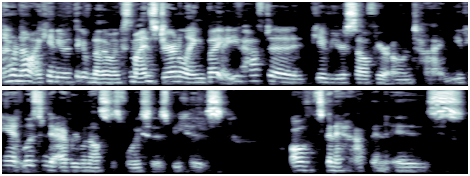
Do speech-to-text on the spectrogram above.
I don't know. I can't even think of another one because mine's journaling, but you have to give yourself your own time. You can't listen to everyone else's voices because all that's going to happen is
